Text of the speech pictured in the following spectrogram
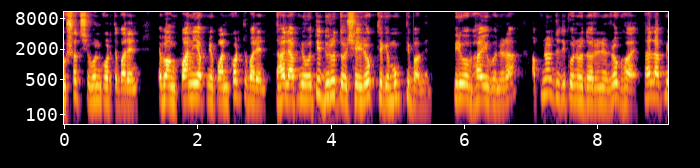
ঔষধ সেবন করতে পারেন এবং পানি আপনি পান করতে পারেন, তাহলে আপনি অতি দ্রুত সেই রোগ থেকে মুক্তি পাবেন। প্রিয় ভাই বোনেরা, আপনার যদি কোনো ধরনের রোগ হয়, তাহলে আপনি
